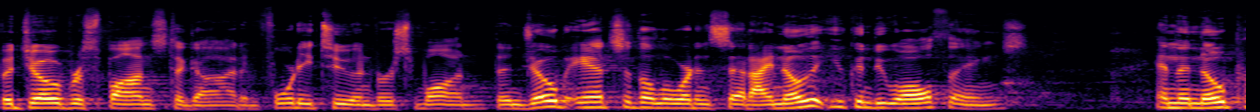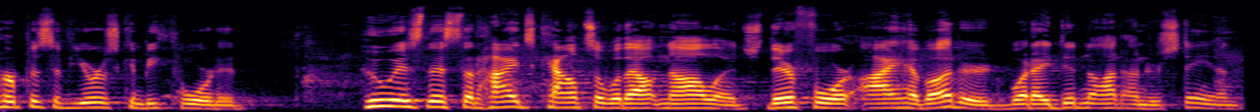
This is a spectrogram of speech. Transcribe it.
But Job responds to God in 42 and verse 1. Then Job answered the Lord and said, I know that you can do all things, and that no purpose of yours can be thwarted. Who is this that hides counsel without knowledge? Therefore, I have uttered what I did not understand,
